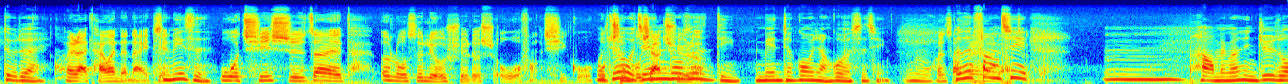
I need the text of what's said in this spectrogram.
对不对？回来台湾的那一天，什么意思？我其实，在俄罗斯留学的时候，我放弃过。我觉得我今天都是你没讲跟我讲过的事情。嗯，很少。可是放弃，嗯，好，没关系，你继续说。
